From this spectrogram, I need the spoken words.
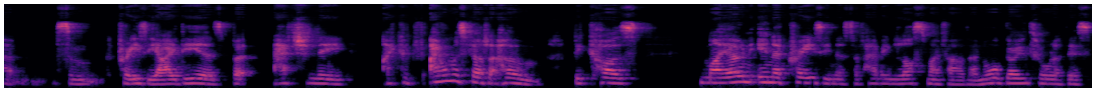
um, some crazy ideas, but actually, I could. I almost felt at home because my own inner craziness of having lost my father and all going through all of this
